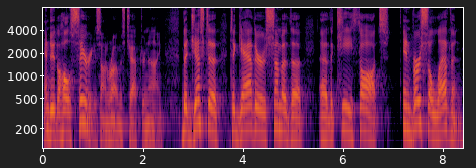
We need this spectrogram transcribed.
and do the whole series on Romans chapter 9. But just to, to gather some of the, uh, the key thoughts, in verse 11,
